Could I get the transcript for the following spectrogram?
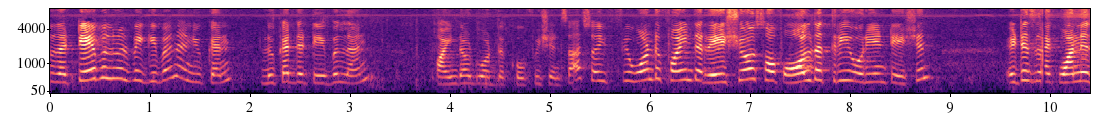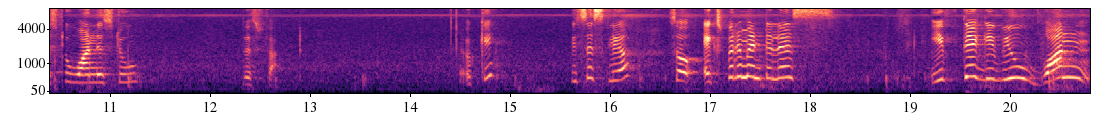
So, the table will be given and you can look at the table and find out what the coefficients are. So, if you want to find the ratios of all the 3 orientation, it is like 1 is to 1 is to this fact. Okay. Is this clear? So, experimentalists if they give you one,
